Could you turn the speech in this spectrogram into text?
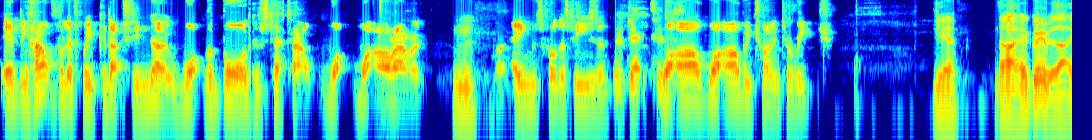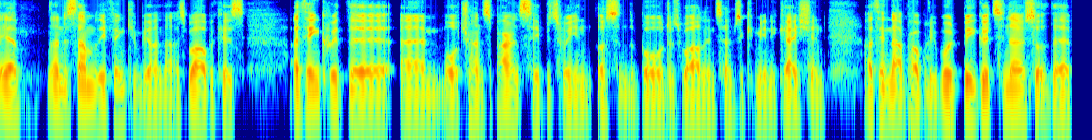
it'd be helpful if we could actually know what the board have set out. What what are our Hmm. aims for the season? Objectives. What are what are we trying to reach? Yeah, no, I agree with that. Yeah, I understand what you're thinking behind that as well, because I think with the um, more transparency between us and the board as well in terms of communication, I think that probably would be good to know sort of their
